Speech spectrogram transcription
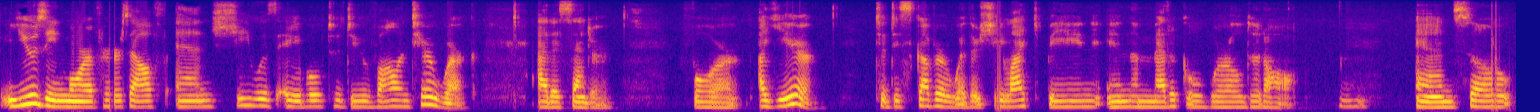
using more of herself, and she was able to do volunteer work at a center for a year to discover whether she liked being in the medical world at all. Mm-hmm. And so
